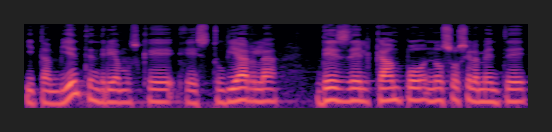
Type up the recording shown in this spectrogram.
y también tendríamos que estudiarla desde el campo no solamente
